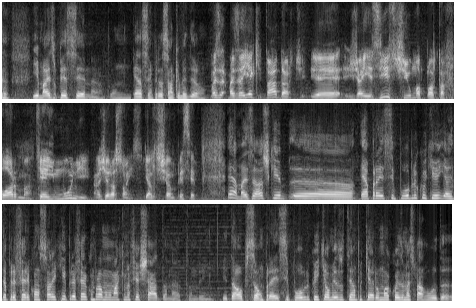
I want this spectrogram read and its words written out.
e mais o PC, né? Então, é essa impressão que me deu. Mas, mas aí é que tá, Dart. É, já existe uma plataforma que é imune a gerações, e ela se chama PC. É, mas eu acho que uh, é para esse público que ainda prefere console e que prefere comprar uma máquina fechada, né? Também. E dá opção para esse público e que ao mesmo tempo quer uma coisa mais parruda.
